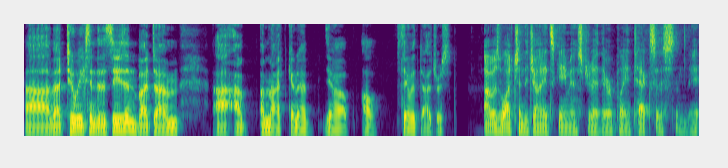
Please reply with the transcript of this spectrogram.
uh, about two weeks into the season. But um, I, am not going to, you know, I'll stay with Dodgers. I was watching the Giants game yesterday. They were playing Texas, and they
